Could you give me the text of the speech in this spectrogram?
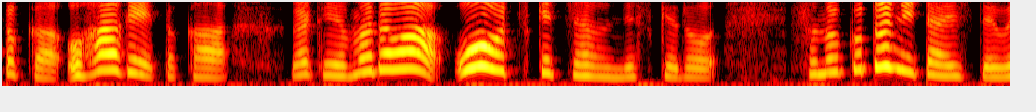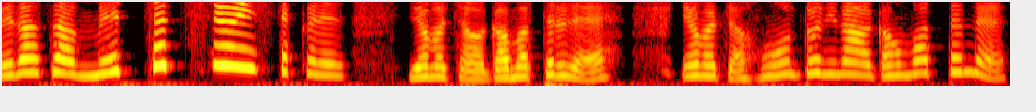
とか、おはげとか、なんか山田は、おをつけちゃうんですけど、そのことに対して上田さんめっちゃ注意してくれる。山ちゃんは頑張ってるで。山ちゃん本当にな、頑張ってんねん。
